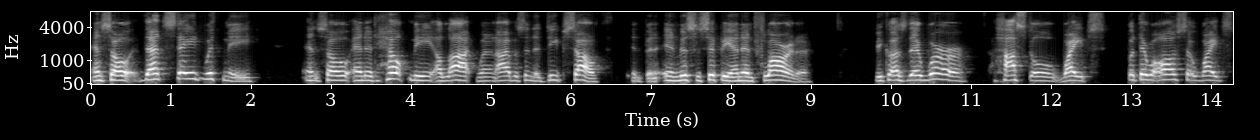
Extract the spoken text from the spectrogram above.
And so that stayed with me. And so, and it helped me a lot when I was in the deep South in, in Mississippi and in Florida, because there were hostile whites, but there were also whites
